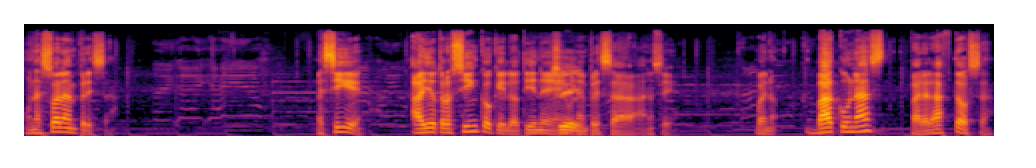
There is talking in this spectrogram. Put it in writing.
Una sola empresa. ¿Me sigue? Hay otros cinco que lo tiene una empresa, no sé. Bueno, vacunas para la aftosa.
